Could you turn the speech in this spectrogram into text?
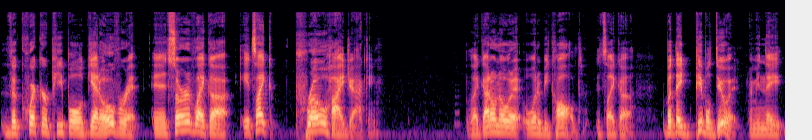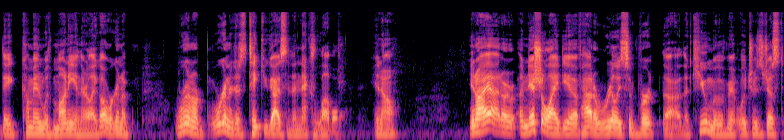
the quicker people get over it. And it's sort of like a it's like pro hijacking. Like I don't know what it what it'd be called. It's like a but they people do it. I mean they they come in with money and they're like, "Oh, we're to we're to we're to just take you guys to the next level." You know? You know, I had an initial idea of how to really subvert uh, the Q movement, which was just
